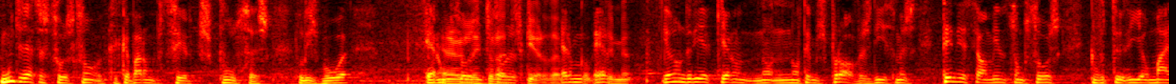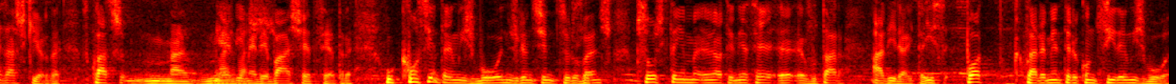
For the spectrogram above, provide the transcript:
Muitas dessas pessoas que, são- que acabaram por ser expulsas de Lisboa eram Era pessoas, pessoas- de esquerda, eram- eram- eu não diria que eram, não, não temos provas disso, mas tendencialmente são pessoas que votariam mais à esquerda, classes ma- média, média baixa, etc. O que concentra em Lisboa e nos grandes centros urbanos pessoas que têm a maior tendência a, a votar à direita. Isso pode claramente ter acontecido em Lisboa.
